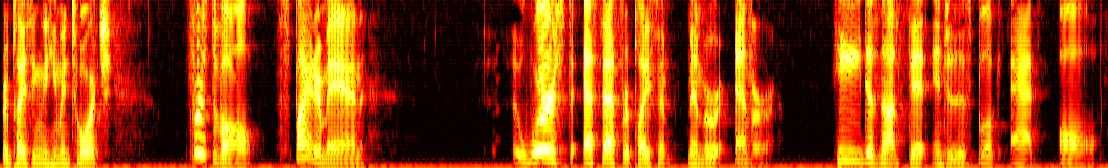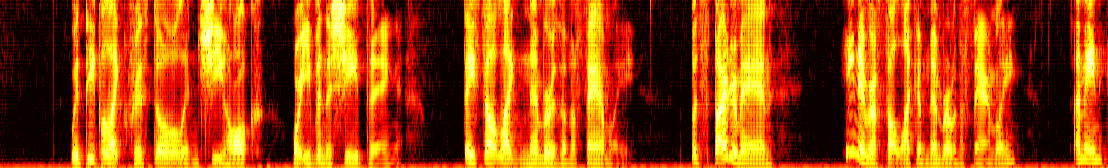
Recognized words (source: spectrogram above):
replacing the Human Torch. First of all, Spider Man, worst FF replacement member ever. He does not fit into this book at all. With people like Crystal and She Hulk, or even the She Thing, they felt like members of the family. But Spider Man, he never felt like a member of the family. I mean,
